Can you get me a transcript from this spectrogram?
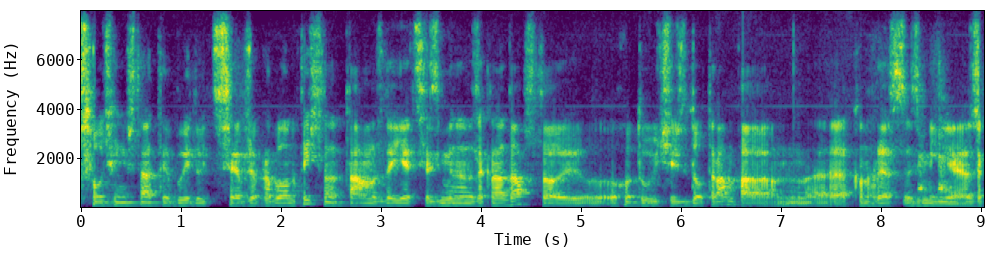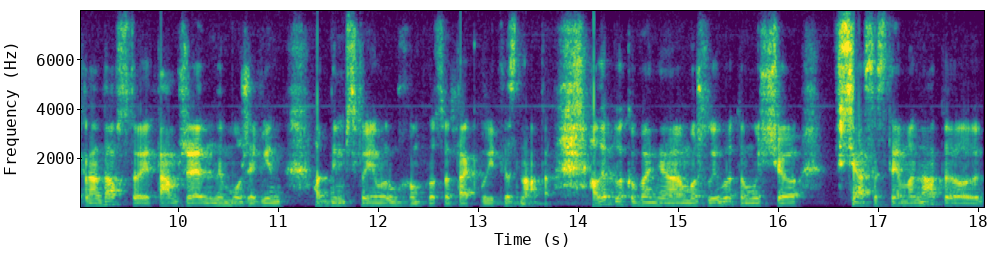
Сполучені Штати вийдуть, це вже проблематично. Там здається змінене законодавство. Готуючись до Трампа, е, Конгрес змінює законодавство, і там вже не може він одним своїм рухом просто так вийти з НАТО. Але блокування можливо, тому що вся система НАТО,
